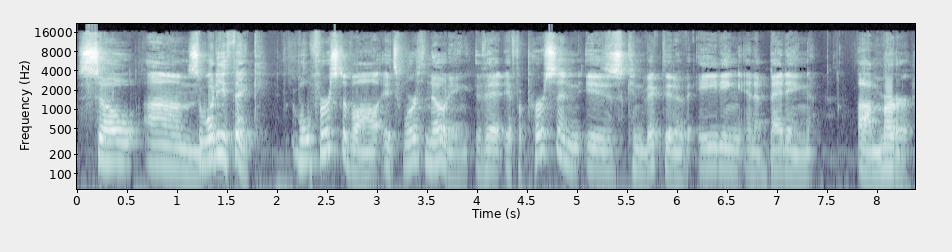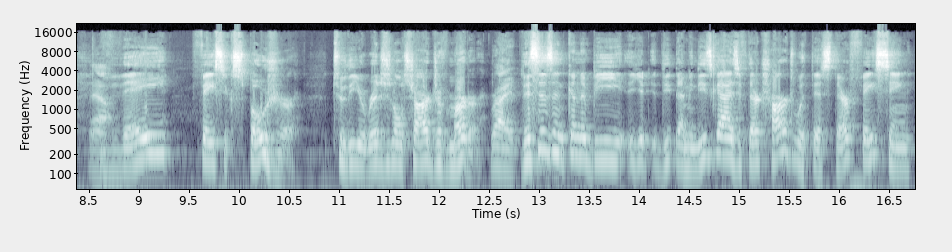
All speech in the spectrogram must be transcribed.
So, um, so what do you think? Well, first of all, it's worth noting that if a person is convicted of aiding and abetting uh, murder, yeah. they face exposure to the original charge of murder. Right. This isn't going to be. I mean, these guys, if they're charged with this, they're facing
